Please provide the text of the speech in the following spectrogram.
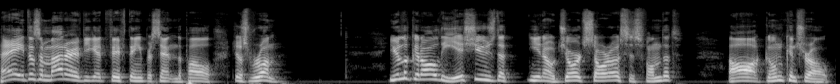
Hey, it doesn't matter if you get 15% in the poll, just run. You look at all the issues that, you know, George Soros has funded. Oh, gun control.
